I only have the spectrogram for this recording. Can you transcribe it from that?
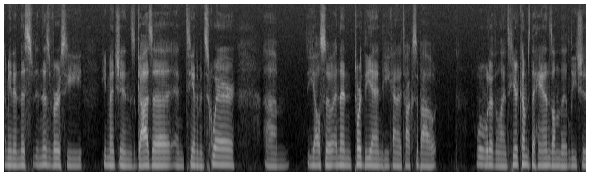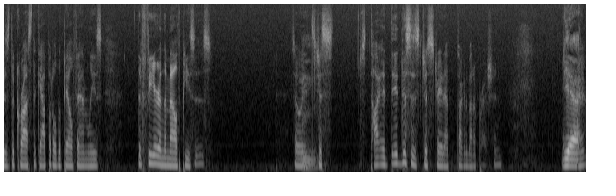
I mean, in this in this verse, he he mentions Gaza and Tiananmen Square. Um, he also, and then toward the end, he kind of talks about well, what are the lines? Here comes the hands on the leashes, the cross, the capital, the pale families, the fear, and the mouthpieces. So it's Hmm. just, just talk, it, it, this is just straight up talking about oppression. Yeah. right?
